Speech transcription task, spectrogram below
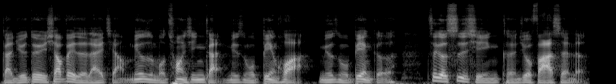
感觉对于消费者来讲，没有什么创新感，没有什么变化，没有什么变革，这个事情可能就发生了。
